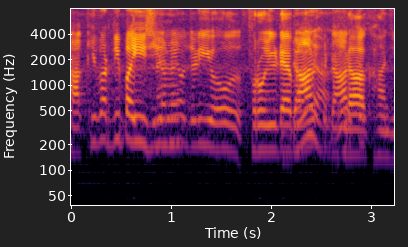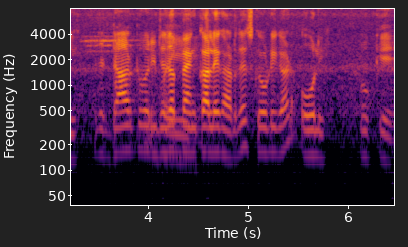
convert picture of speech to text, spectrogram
ਖਾਕੀ ਵਰਦੀ ਪਾਈ ਸੀ ਉਹਨੇ? ਉਹ ਜਿਹੜੀ ਉਹ ਫਰੋਜੀ ਟੈਪ ਡਾਰਕ ਡਾਰਕ ਹਾਂਜੀ। ਡਾਰਕ ਵਰੀ ਜਿਹਦਾ ਬੈਂਕ ਵਾਲੇ ਖੜਦੇ ਸਿਕਿਉਰਿਟੀ ਗਾਰਡ ਉਹ ਲਈ ਓਕੇ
